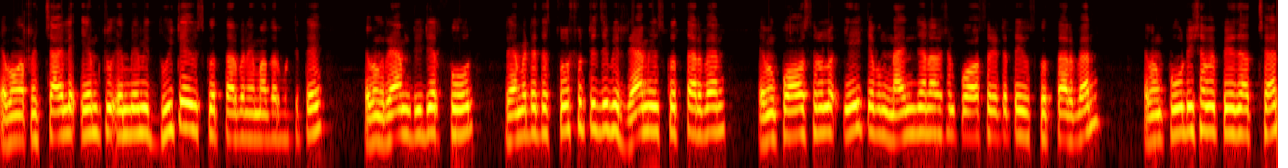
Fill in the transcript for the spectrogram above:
এবং আপনি চাইলে এম টু এম এম দুইটা ইউজ করতে পারবেন এই মাদারবোর্ডটিতে এবং র্যাম ডিডিআর ফোর র্যাম এটাতে চৌষট্টি জিবি র্যাম ইউজ করতে পারবেন এবং প্রসেসর হলো এইট এবং নাইন জেনারেশন প্রসেসর এটাতে ইউজ করতে পারবেন। এবং পোর্ট হিসাবে পেয়ে যাচ্ছেন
